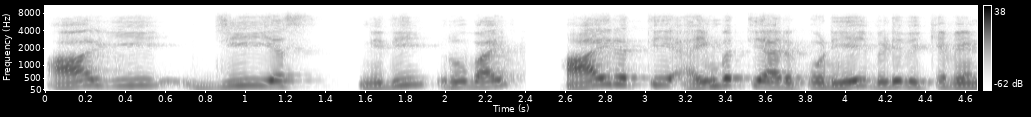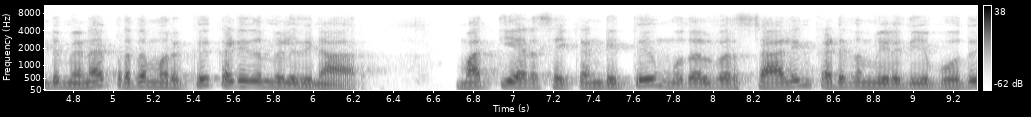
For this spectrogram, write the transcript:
ஆர்இஜிஎஸ் நிதி ரூபாய் ஆயிரத்தி ஐம்பத்தி ஆறு கோடியை விடுவிக்க வேண்டும் என பிரதமருக்கு கடிதம் எழுதினார். மத்திய அரசை கண்டித்து முதல்வர் ஸ்டாலின் கடிதம் எழுதிய போது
